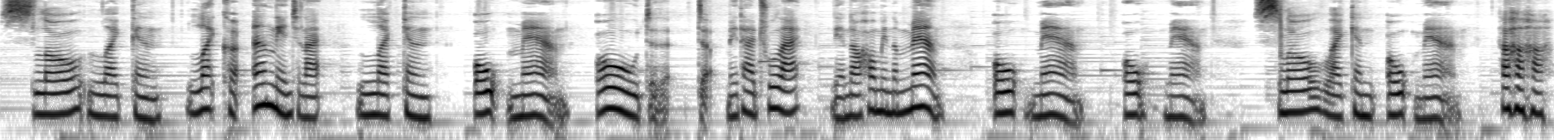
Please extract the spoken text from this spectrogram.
Slow like an like n 连起来，like an old man old 的没太出来，连到后面的 man old man old man slow like an old man，哈哈哈。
